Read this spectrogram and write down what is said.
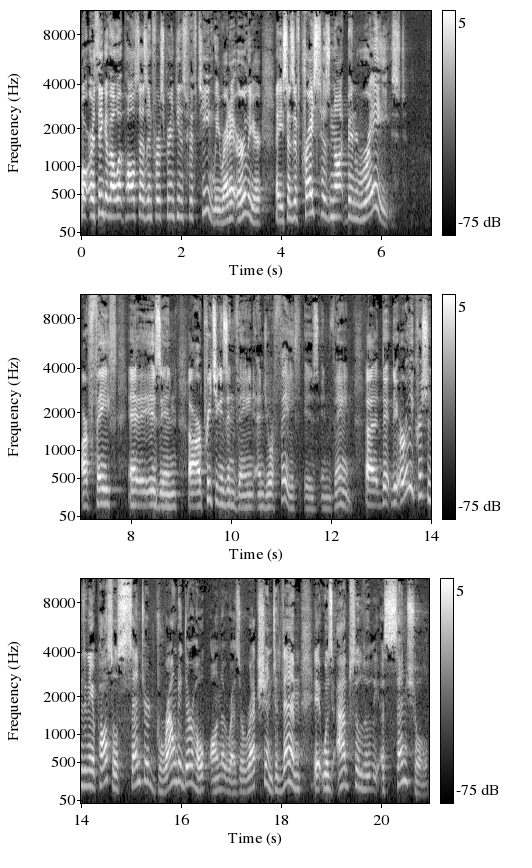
Or, or, think about what Paul says in 1 Corinthians 15. We read it earlier. Uh, he says, If Christ has not been raised, our faith uh, is in, uh, our preaching is in vain, and your faith is in vain. Uh, the, the early Christians and the apostles centered, grounded their hope on the resurrection. To them, it was absolutely essential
